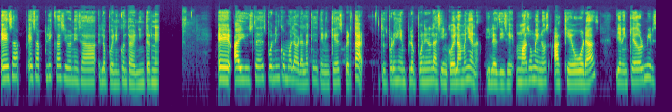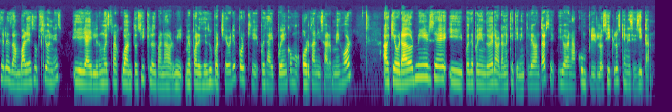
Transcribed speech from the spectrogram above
Esa, esa aplicación esa, lo pueden encontrar en internet. Eh, ahí ustedes ponen como la hora a la que se tienen que despertar entonces, por ejemplo, ponen a las 5 de la mañana y les dice más o menos a qué horas tienen que dormirse, les dan varias opciones y ahí les muestra cuántos ciclos van a dormir. Me parece súper chévere porque pues ahí pueden como organizar mejor a qué hora dormirse y pues dependiendo de la hora en la que tienen que levantarse y van a cumplir los ciclos que necesitan.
